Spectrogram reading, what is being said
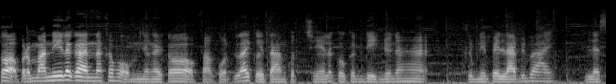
ก็ประมาณนี้แล้วกันนะครับผม ยังไงก็ฝากกดไลค์ กดติดตาม กดแชร์ และกดกระดิ่งด้วยนะฮะ คลิปนี้ไปแล้ว บ๊ายบาย let's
